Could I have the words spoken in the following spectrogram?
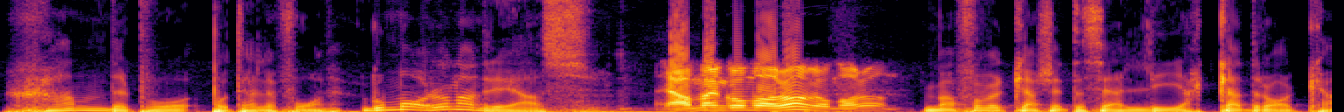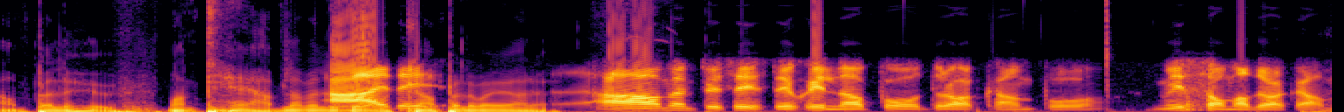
Schander på, på telefon. God morgon Andreas! Ja men god morgon, god morgon. Man får väl kanske inte säga leka dragkamp, eller hur? Man tävlar väl i Nej, det- dragkamp, eller vad är det? Ja men precis, det är skillnad på dragkamp och midsommardragkamp.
